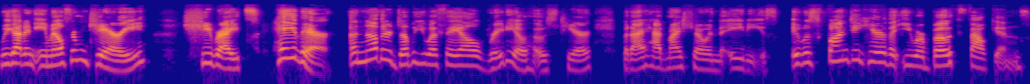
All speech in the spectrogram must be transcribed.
We got an email from Jerry. She writes, Hey there, another WFAL radio host here, but I had my show in the 80s. It was fun to hear that you were both Falcons.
